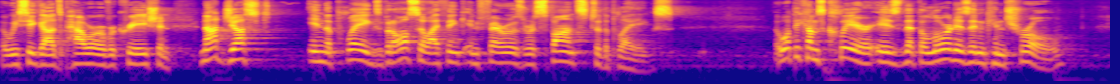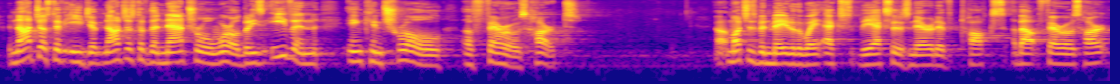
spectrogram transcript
We see God's power over creation, not just in the plagues, but also, I think, in Pharaoh's response to the plagues. What becomes clear is that the Lord is in control, not just of Egypt, not just of the natural world, but he's even in control of Pharaoh's heart. Uh, much has been made of the way ex- the Exodus narrative talks about Pharaoh's heart.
